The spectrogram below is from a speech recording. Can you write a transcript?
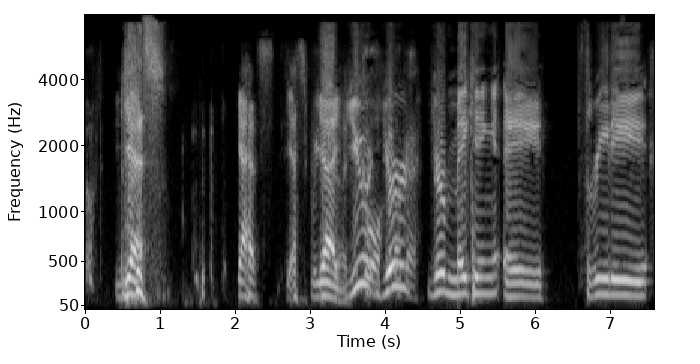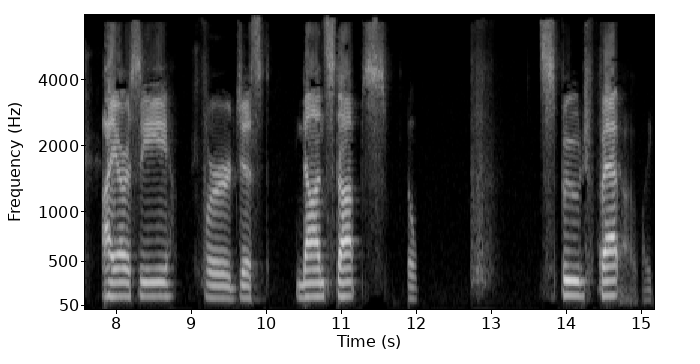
code? Yes. Yes, yes, we Yeah, should. you Cool, you're okay. you're making a 3D IRC for just nonstop s- Nope. spooge fat. Uh, like,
